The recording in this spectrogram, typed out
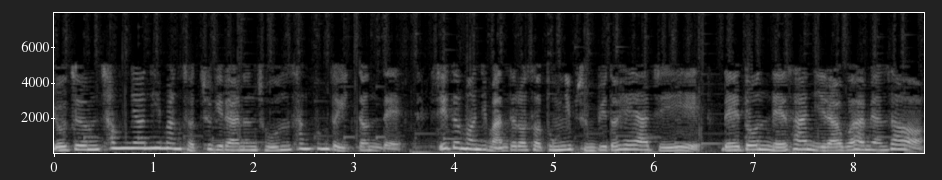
요즘 청년 희망 저축이라는 좋은 상품도 있던데 시드머니 만들어서 독립 준비도 해야지. 내 돈 내산이라고 하면서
